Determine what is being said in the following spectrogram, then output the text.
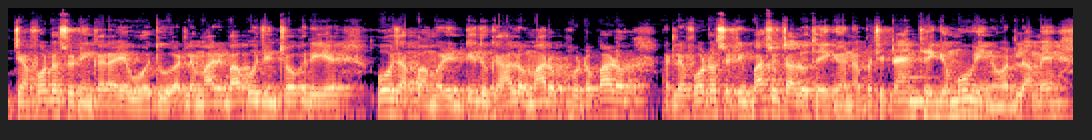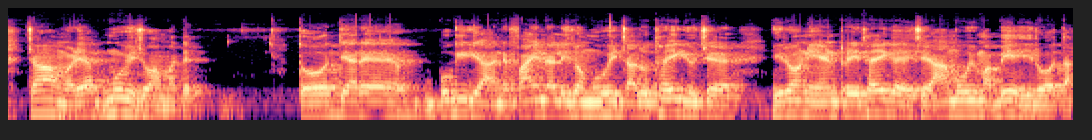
જ્યાં ફોટો શૂટિંગ કરાય એવું હતું. એટલે મારી બાપુજીની છોકરીએ પોઝ આપવા મળીને કીધું કે, હાલો, મારો ફોટો પાડો. એટલે ફોટો શૂટિંગ પાછું ચાલુ થઈ ગયું અને પછી ટાઈમ થઈ ગયો મૂવીનો એટલે અમે જવા મળ્યા મૂવી જોવા માટે. તો અત્યારે પૂગી ગયા અને ફાઇનલી જો મૂવી ચાલુ થઈ ગયું છે, હીરોની એન્ટ્રી થઈ ગઈ છે, આ મૂવીમાં બે હીરો હતા.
